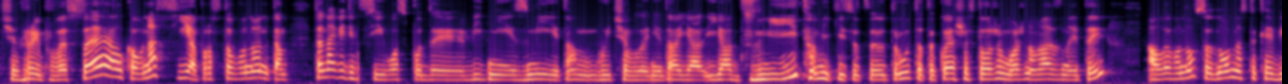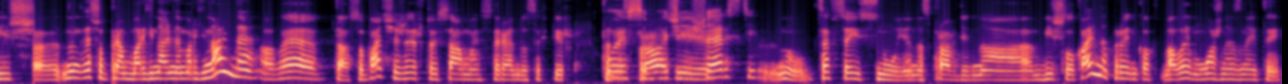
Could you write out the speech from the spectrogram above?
чи гриб веселка. У нас є, просто воно не там. Та навіть ці, господи, бідні змії там вичавлені, да, я, змії, там якісь оце отрута, таке щось теж можна знайти. Але воно все одно в нас таке більш е, ну не те, що прям маргінальне-маргінальне, але та собачий жир той самий сирен до сих пір. Та собачої шерсті. ну, це все існує насправді на більш локальних ринках, але можна знайти.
